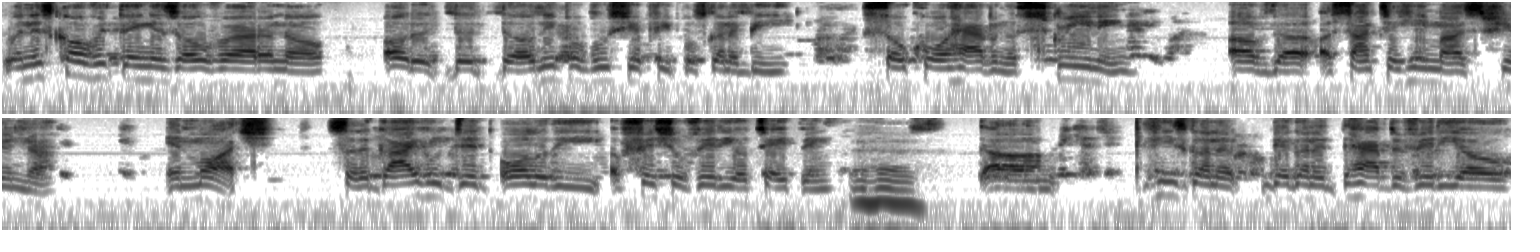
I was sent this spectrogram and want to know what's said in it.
when this COVID thing is over, I don't know. Oh, the the the Onipobusia people's gonna be so-called having a screening of the Asantehemaa's funeral in March. So the guy who did all of the official videotaping, Uh -huh. Um, he's gonna they're gonna have the video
